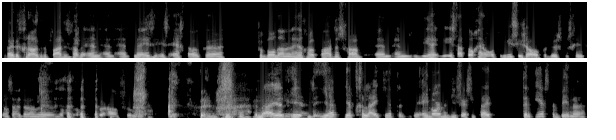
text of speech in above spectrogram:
bij de grotere partnerschappen. En, en, en het meeste is echt ook uh, verbonden aan een heel groot partnerschap. En, en die, die is daar toch heel optimistisch over. Dus misschien kan zij daar uh, nog aanvullen. nou, je, je, je, hebt, je hebt gelijk, je hebt de enorme diversiteit ten eerste binnen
